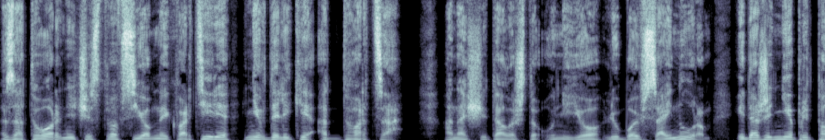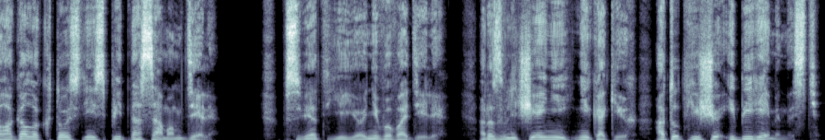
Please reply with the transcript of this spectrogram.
Затворничество в съемной квартире невдалеке от дворца. Она считала, что у нее любовь с Айнуром и даже не предполагала, кто с ней спит на самом деле. В свет ее не выводили. Развлечений никаких, а тут еще и беременность.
